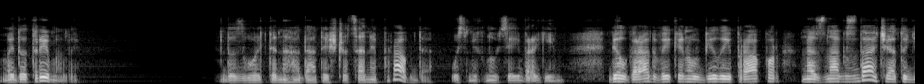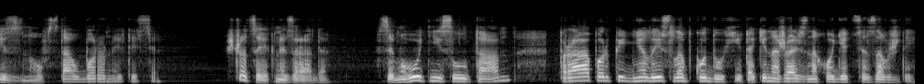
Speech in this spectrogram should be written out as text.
Ми дотримали. Дозвольте нагадати, що це неправда, усміхнувся Ібрагім. Білград викинув білий прапор на знак здачі, а тоді знов став боронитися. Що це як не зрада? Всемогутній султан прапор підняли слабкодухі, такі, на жаль, знаходяться завжди.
